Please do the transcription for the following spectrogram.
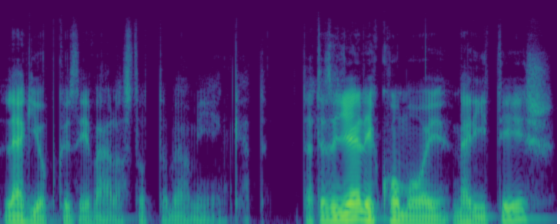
legjobb közé választotta be a miénket. Tehát ez egy elég komoly merítés,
